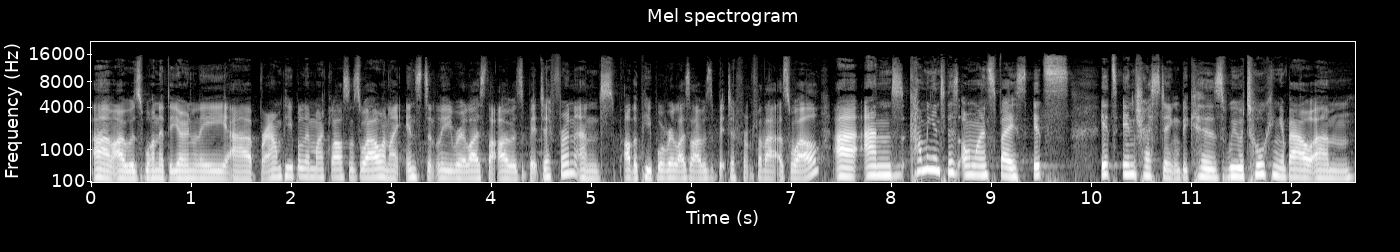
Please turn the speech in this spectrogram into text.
Um, I was one of the only uh, brown people in my class as well, and I instantly realized that I was a bit different, and other people realized I was a bit different for that as well. Uh, and coming into this online space, it's it's interesting because we were talking about um,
